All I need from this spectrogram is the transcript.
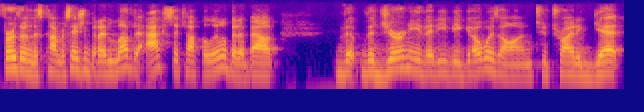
further in this conversation but i'd love to actually talk a little bit about the, the journey that EVgo was on to try to get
